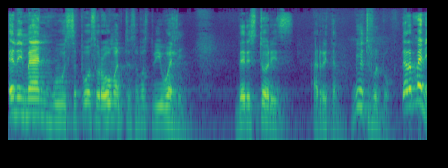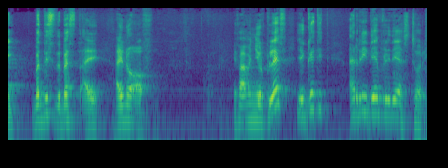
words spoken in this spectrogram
Any man who is supposed or a woman to supposed to be wali. Their stories are written. Beautiful book. There are many, but this is the best I, I know of. If I'm in your place, you get it and read every day a story.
